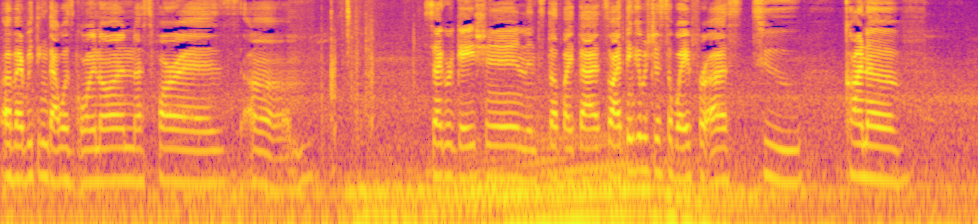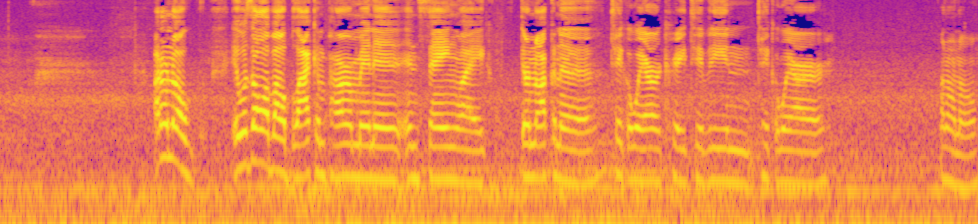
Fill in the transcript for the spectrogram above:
of everything that was going on as far as um, segregation and stuff like that. So I think it was just a way for us to kind of I don't know. It was all about black empowerment and, and saying like they're not gonna take away our creativity and take away our I don't know.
